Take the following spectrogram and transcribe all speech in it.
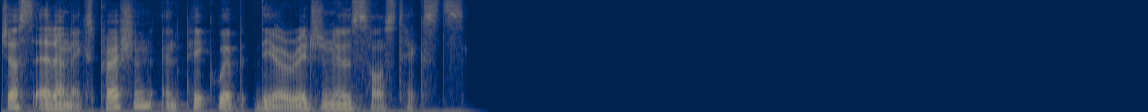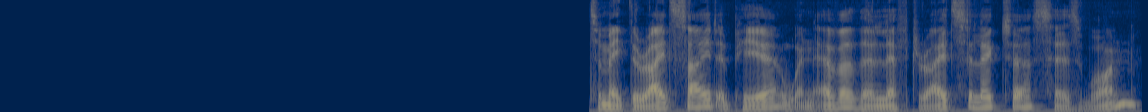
Just add an expression and pick whip the original source texts. To make the right side appear whenever the left-right selector says 1,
